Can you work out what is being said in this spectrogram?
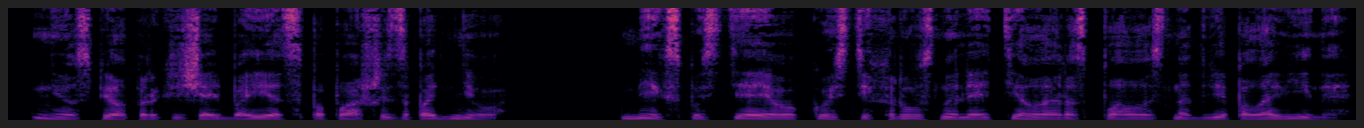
— не успел прокричать боец, попавший за подню. Миг спустя его кости хрустнули, а тело расплавилось на две половины.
